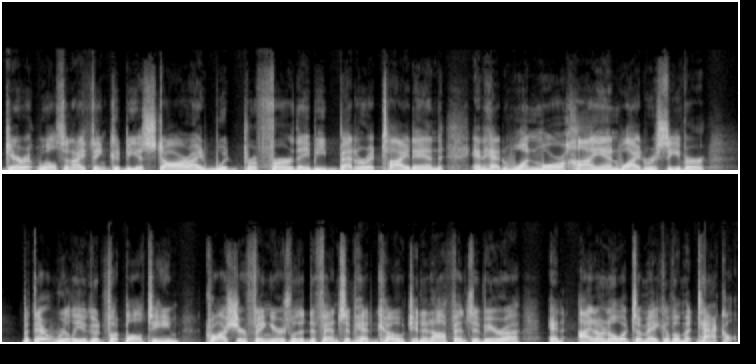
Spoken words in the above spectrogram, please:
Garrett Wilson, I think, could be a star. I would prefer they be better at tight end and had one more high end wide receiver. But they're really a good football team. Cross your fingers with a defensive head coach in an offensive era, and I don't know what to make of them at tackle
